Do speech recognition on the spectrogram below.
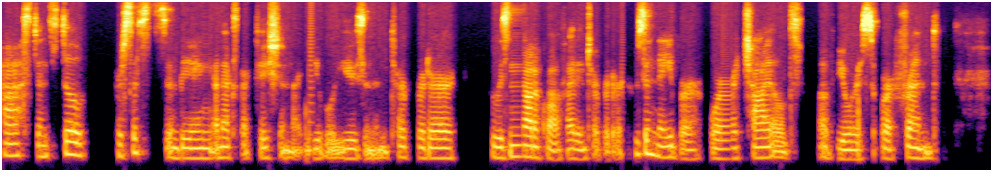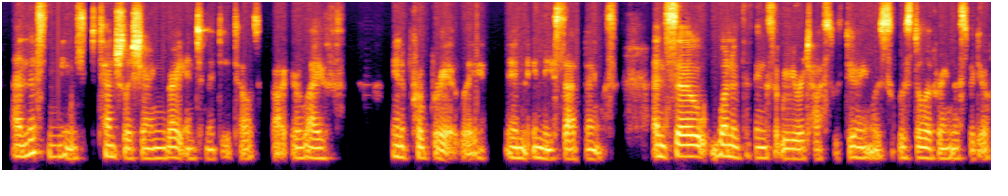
past and still persists in being an expectation that you will use an interpreter who is not a qualified interpreter, who's a neighbor or a child of yours or a friend And this means potentially sharing very intimate details about your life inappropriately in, in these settings. And so one of the things that we were tasked with doing was was delivering this video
